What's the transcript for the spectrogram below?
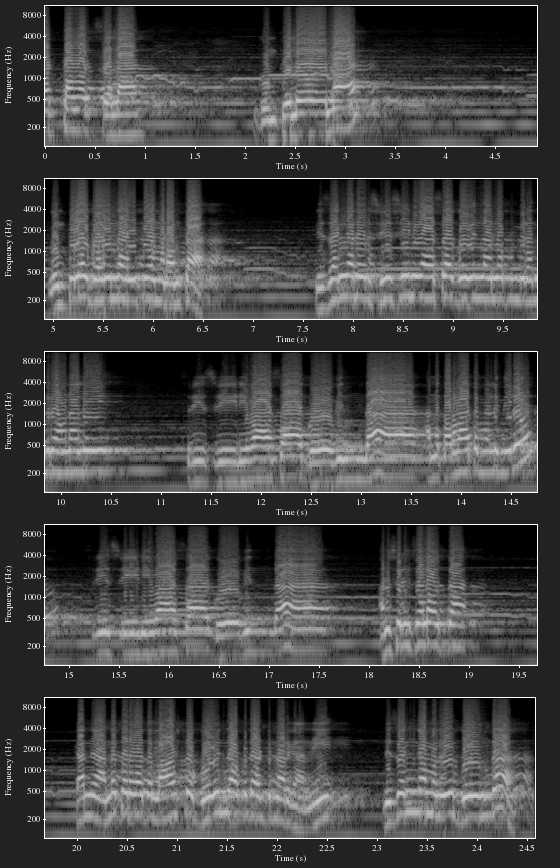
భక్తవత్సల. గుంపులోన? గుంపులో గోవిందా అయిపోయాం మనంతా. నిజంగా నేను శ్రీ శ్రీనివాస గోవింద అన్నప్పుడు మీరు అందరూ ఏమనాలి? శ్రీ శ్రీనివాస గోవింద అన్న తర్వాత మళ్ళీ మీరు శ్రీ శ్రీనివాస గోవింద. అనుసరించాలా వద్దా? కానీ అన్న తర్వాత లాస్ట్లో గోవింద ఒకటే అంటున్నారు కానీ నిజంగా మన గోవింద గోవిందా?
